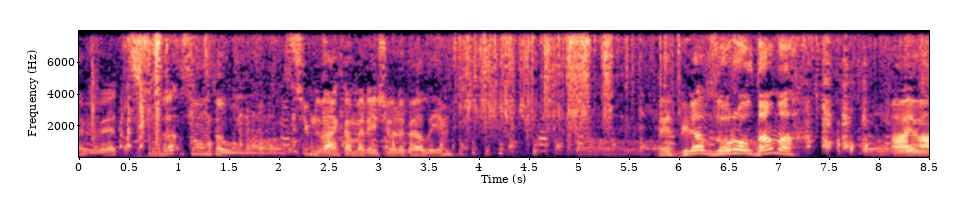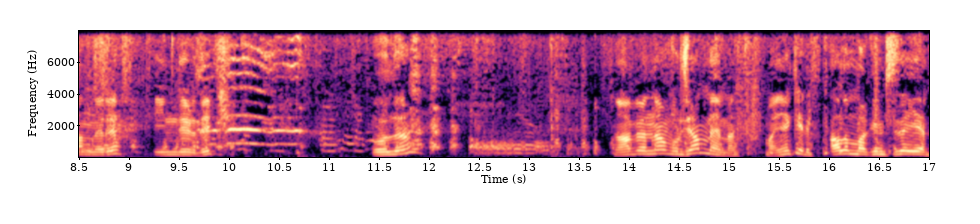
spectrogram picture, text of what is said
Evet, bu da son tavuğumuz. Şimdi ben kamerayı şöyle bir alayım. Evet, biraz zor oldu ama hayvanları indirdik. Oğlum. Ne yapıyorsun lan? Vuracağım mı hemen? Manyak herif. Alın bakayım size yem.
